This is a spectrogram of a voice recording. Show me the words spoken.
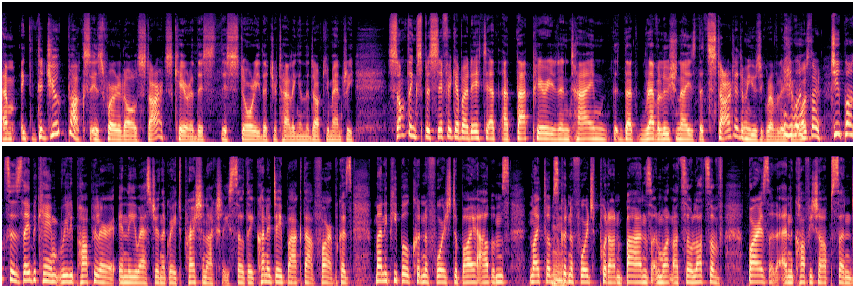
Um, the jukebox is where it all starts, Kira. This this story that you're telling in the documentary something specific about it at, at that period in time that, that revolutionised, that started a music revolution, well, was there? Jukeboxes, they became really popular in the US during the Great Depression, actually. So they kind of date back that far because many people couldn't afford to buy albums, nightclubs mm. couldn't afford to put on bands and whatnot. So lots of bars and coffee shops and,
